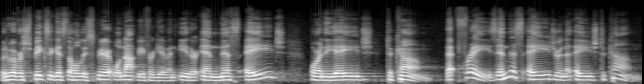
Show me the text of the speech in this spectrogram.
but whoever speaks against the Holy Spirit will not be forgiven, either in this age or in the age to come. That phrase, in this age or in the age to come.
